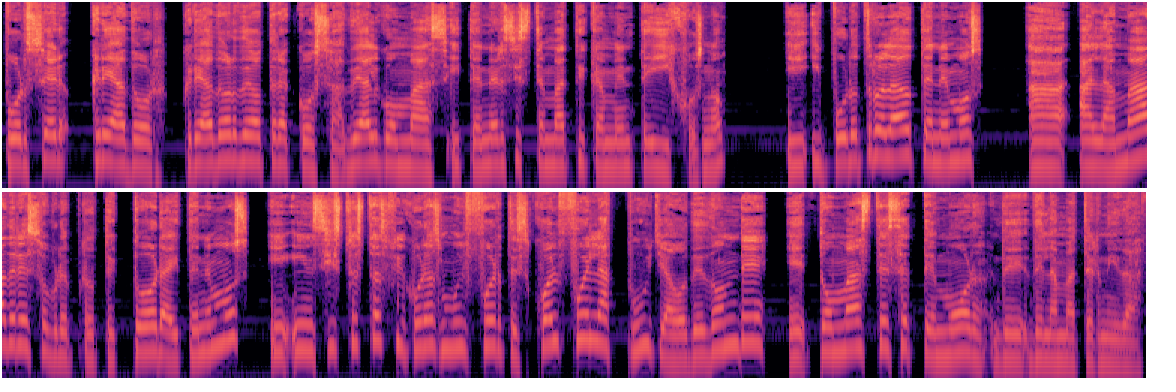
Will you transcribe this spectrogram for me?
por ser creador, creador de otra cosa, de algo más y tener sistemáticamente hijos, ¿no? Y, por otro lado tenemos a, la madre sobreprotectora y tenemos, insisto, estas figuras muy fuertes. ¿Cuál fue la tuya o de dónde eh, tomaste ese temor de, de la maternidad?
